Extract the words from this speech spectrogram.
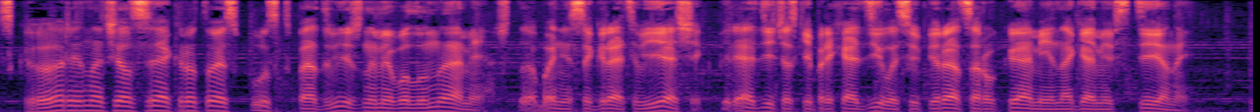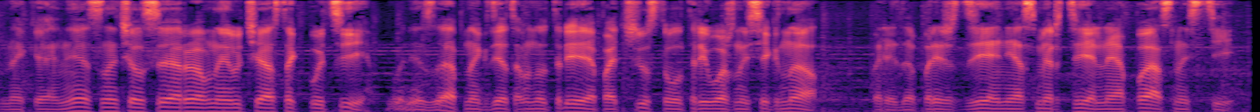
Вскоре начался крутой спуск с подвижными валунами. Чтобы не сыграть в ящик, периодически приходилось упираться руками и ногами в стены. Наконец начался ровный участок пути. Внезапно где-то внутри я почувствовал тревожный сигнал. Предупреждение о смертельной опасности –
